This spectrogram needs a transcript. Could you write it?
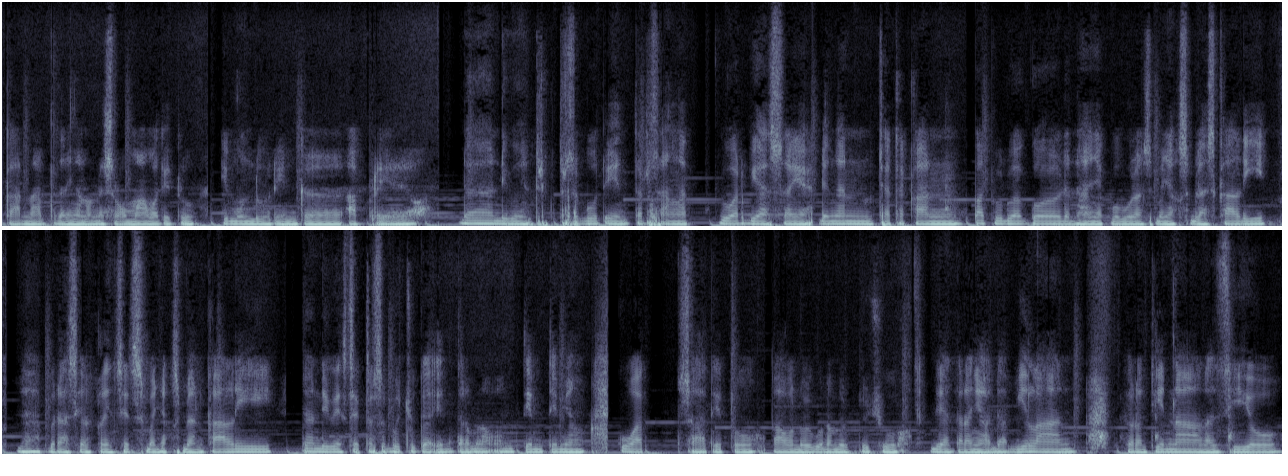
karena pertandingan Ones Roma waktu itu dimundurin ke April. Dan di trik tersebut Inter sangat luar biasa ya dengan mencetakkan 42 gol dan hanya kebobolan sebanyak 11 kali dan berhasil clean sheet sebanyak 9 kali dan di win streak tersebut juga Inter melawan tim-tim yang kuat saat itu tahun 2006-2007 di antaranya ada Milan, Fiorentina, Lazio,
